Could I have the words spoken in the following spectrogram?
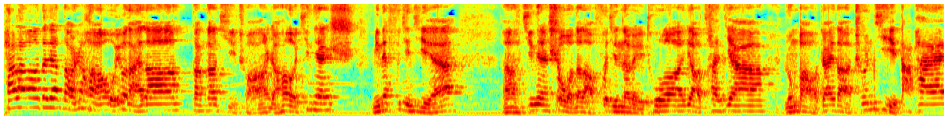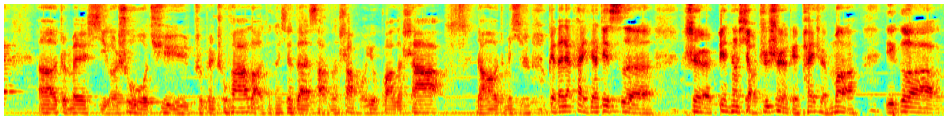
Hello，大家早上好，我又来了，刚刚起床，然后今天是明天父亲节。啊，今天受我的老父亲的委托，要参加荣宝斋的春季大拍，呃，准备洗个漱去准备出发了。你看现在嗓子上火又刮了痧，然后准备洗漱，给大家看一下，这次是变成小知识给拍什么？一个。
